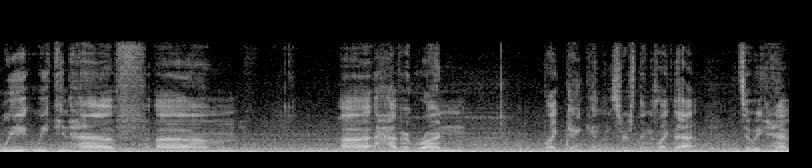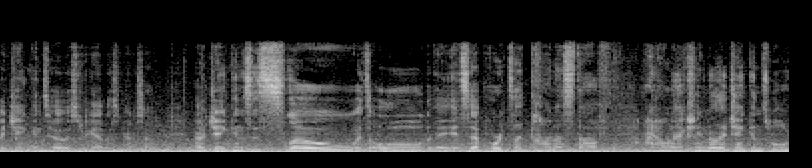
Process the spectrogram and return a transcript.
we, we can have, um, uh, have it run like Jenkins or things like that. And so we can have a Jenkins host, we can have this kind of stuff. Now Jenkins is slow, it's old, it supports a ton of stuff. I don't actually know that Jenkins will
